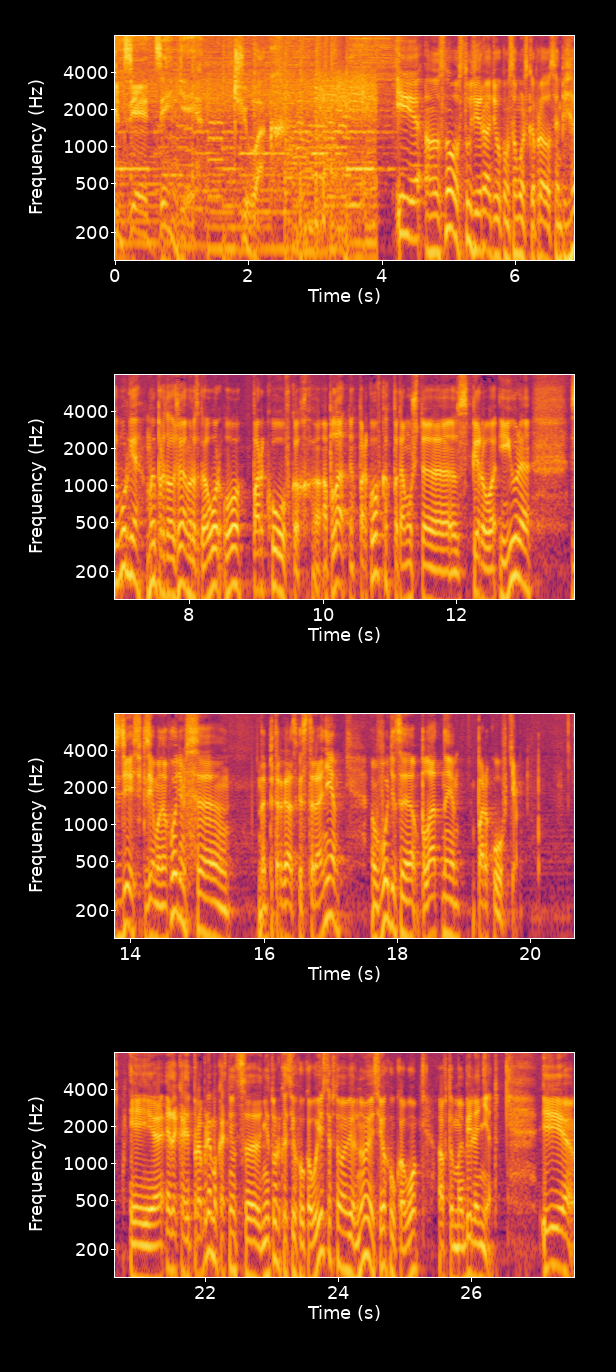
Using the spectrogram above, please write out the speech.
Где деньги, чувак? И э, снова в студии радио «Комсомольская правда» в Санкт-Петербурге мы продолжаем разговор о парковках, о платных парковках, потому что с 1 июля здесь, где мы находимся, на Петроградской стороне, вводятся платные парковки. И эта проблема коснется не только тех, у кого есть автомобиль, но и тех, у кого автомобиля нет. И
